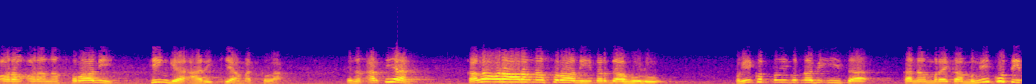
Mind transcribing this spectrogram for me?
orang-orang Nasrani hingga hari kiamat kelak. Dengan artian kalau orang-orang Nasrani terdahulu pengikut-pengikut Nabi Isa karena mereka mengikuti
